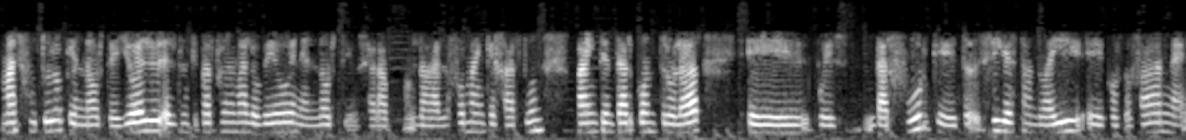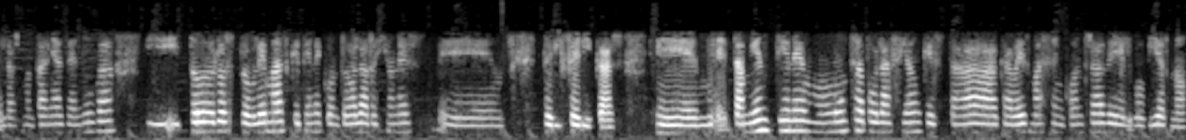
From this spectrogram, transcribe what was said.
más futuro que el norte. Yo el, principal problema lo veo en el norte, o sea, la, la, forma en que Jartún va a intentar controlar eh, pues Darfur, que sigue estando ahí, eh, Kordofán, en las montañas de Nuba y, y, todos los problemas que tiene con todas las regiones eh, periféricas. Eh, también tiene mucha población que está cada vez más en contra del gobierno.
